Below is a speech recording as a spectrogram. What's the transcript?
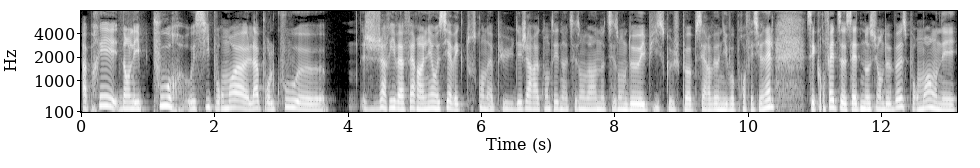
Après, dans les pour aussi, pour moi, là, pour le coup, j'arrive à faire un lien aussi avec tout ce qu'on a pu déjà raconter de notre saison 1, notre saison 2, et puis ce que je peux observer au niveau professionnel, c'est qu'en fait, cette notion de buzz, pour moi, on est,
